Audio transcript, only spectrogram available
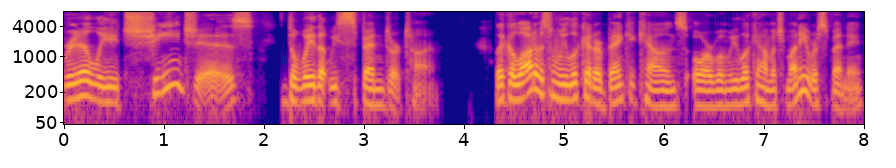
really changes the way that we spend our time like a lot of us when we look at our bank accounts or when we look at how much money we're spending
